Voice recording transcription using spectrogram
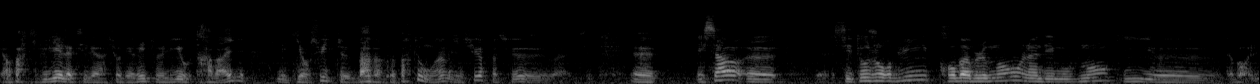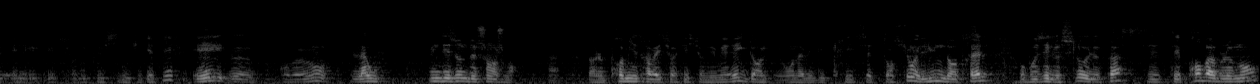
et en particulier l'accélération des rythmes liés au travail, mais qui ensuite bave un peu partout, hein, bien sûr, parce que. et ça, c'est aujourd'hui probablement l'un des mouvements qui, d'abord, sont les plus significatifs, et probablement là où une des zones de changement dans le premier travail sur la question numérique, on avait décrit cette tension, et l'une d'entre elles opposait le slow et le fast. C'était probablement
